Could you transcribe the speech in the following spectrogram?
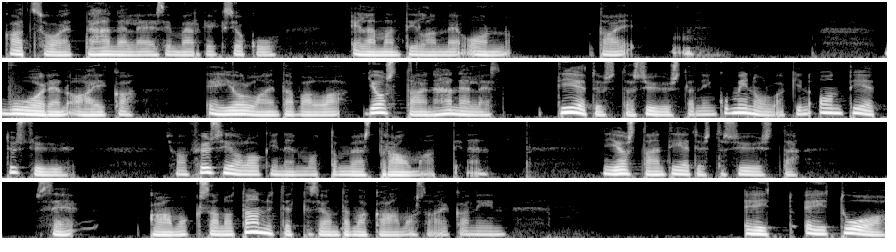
katsoo, että hänelle esimerkiksi joku elämäntilanne on tai vuoden aika ei jollain tavalla jostain hänelle tietystä syystä, niin kuin minullakin on tietty syy. Se on fysiologinen, mutta myös traumaattinen. Niin jostain tietystä syystä se kaamok, sanotaan nyt, että se on tämä kaamosaika, niin ei, ei tuo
